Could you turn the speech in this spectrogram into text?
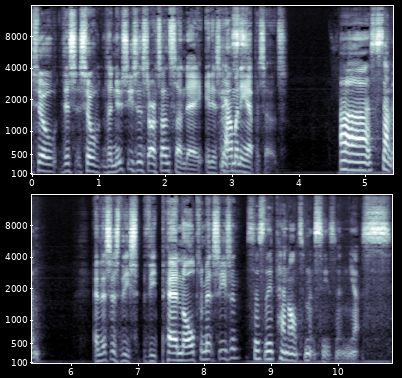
so this so the new season starts on Sunday. It is how many episodes? Uh, seven. And this is the the penultimate season. This is the penultimate season. Yes.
